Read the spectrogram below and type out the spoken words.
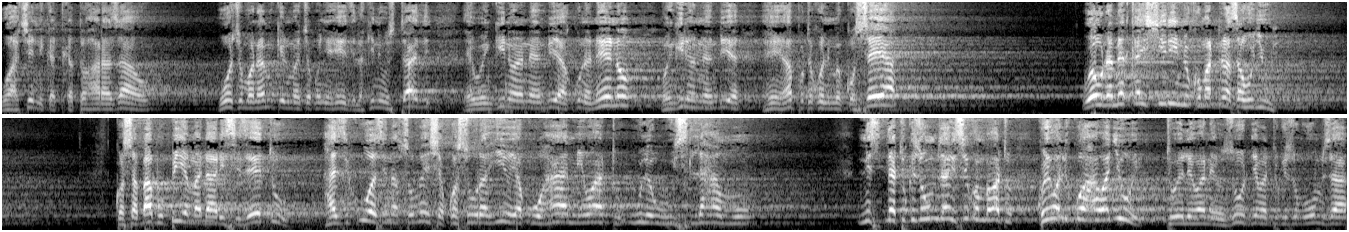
Waacheni katika tohara zao. Wote mwanamke nimeacha kwenye hedhi lakini ustadhi eh, wengine wananiambia hakuna neno wengine wananiambia eh, hapo tutakuwa nimekosea. Wewe una miaka 20 kwa madrasa hujui. Kwa sababu pia madarisi zetu hazikuwa zinasomesha kwa sura hiyo ya kuhami watu ule uislamu na tukizungumza si kwamba watu kwa hiyo walikuwa hawajui. Tuelewane uzuri jamani tukizungumza.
